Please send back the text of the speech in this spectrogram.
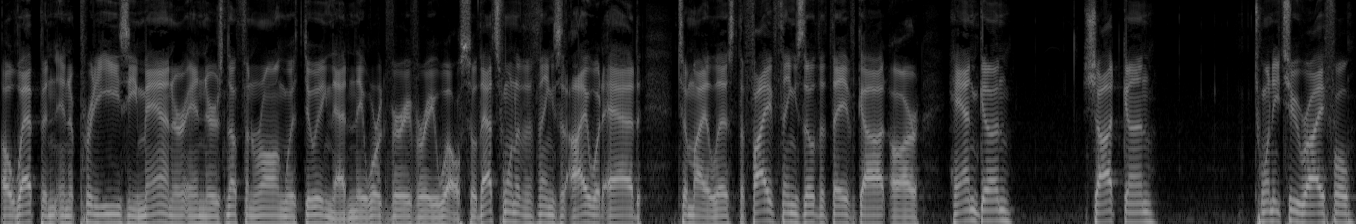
a weapon in a pretty easy manner, and there's nothing wrong with doing that, and they work very, very well. So that's one of the things that I would add to my list. The five things, though, that they've got are handgun, shotgun, 22 rifle,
